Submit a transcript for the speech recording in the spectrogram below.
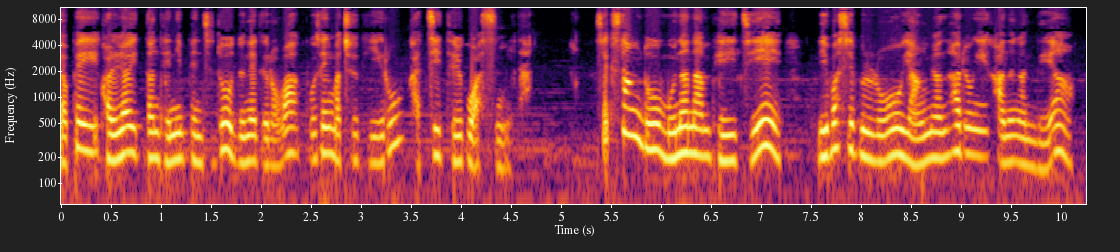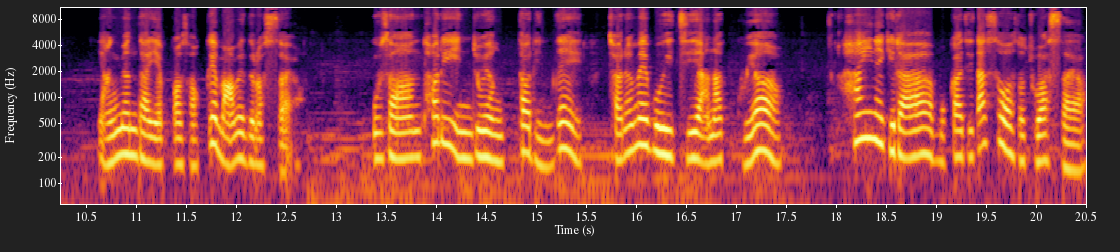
옆에 걸려있던 데님 팬츠도 눈에 들어와 고색 맞추기로 같이 들고 왔습니다. 색상도 무난한 베이지에 리버시블로 양면 활용이 가능한데요. 양면 다 예뻐서 꽤 마음에 들었어요. 우선 털이 인조형 털인데 저렴해 보이지 않았고요. 하이넥이라 목까지 따스워서 좋았어요.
